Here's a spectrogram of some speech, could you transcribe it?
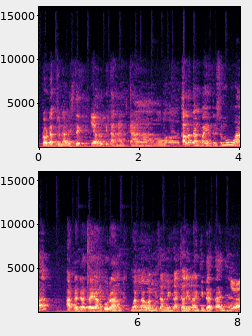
produk jurnalistik, Ya. baru kita naikkan. Oh, Kalau tanpa itu semua, ada data yang kurang, wartawan kita minta cari lagi datanya. ya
